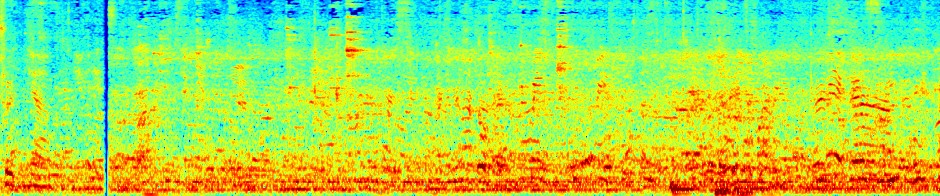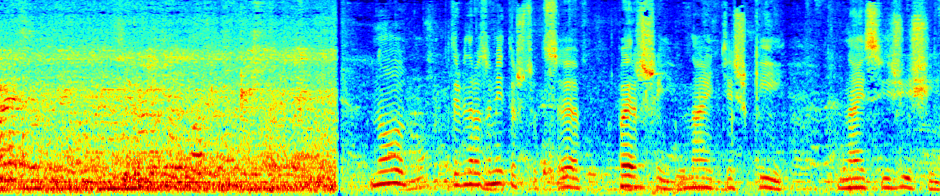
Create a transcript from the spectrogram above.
щодня. Ну, потрібно розуміти, що це перший найтяжкий, найсвіжіший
